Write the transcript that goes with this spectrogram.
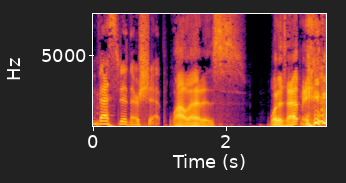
invested in their ship. Wow, that is what does that mean? Whoa,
